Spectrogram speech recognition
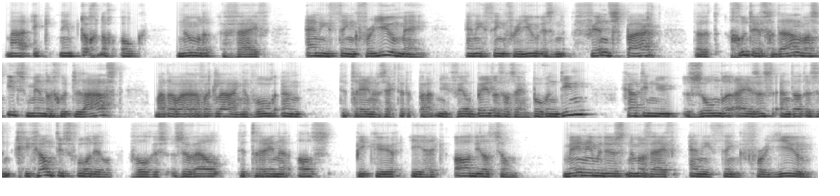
Maar ik neem toch nog ook nummer 5. Anything for You mee. Anything for You is een Fins paard dat het goed heeft gedaan, was iets minder goed laatst, maar daar waren verklaringen voor en de trainer zegt dat het paard nu veel beter zal zijn. Bovendien gaat hij nu zonder ijzers en dat is een gigantisch voordeel volgens zowel de trainer als piqueur Erik Audielson. Meenemen dus nummer 5 Anything for You.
